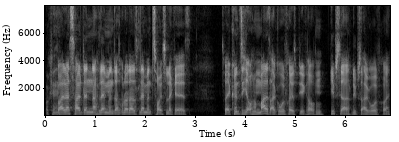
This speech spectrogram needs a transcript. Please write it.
Okay. weil das halt dann nach Lemon, das, oder das Lemon-Zeug so lecker ist. So, er könnte sich ja auch normales alkoholfreies Bier kaufen. Gibt's ja, liebst du alkoholfrei.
